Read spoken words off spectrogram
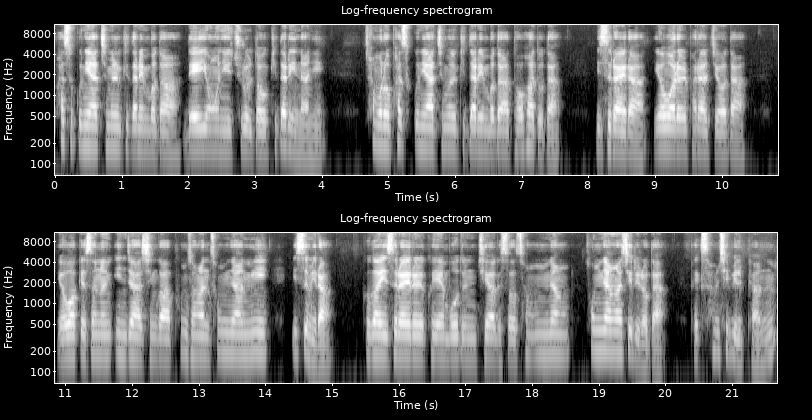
파수꾼이 아침을 기다림보다 내 영혼이 주를 더 기다리나니 참으로 파수꾼이 아침을 기다림보다 더하도다. 이스라엘아 여호와를 바랄지어다. 여호와께서는 인자하심과 풍성한 성량이 있음이라. 그가 이스라엘을 그의 모든 죄악에서 성량 속량하시리로다. 131편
